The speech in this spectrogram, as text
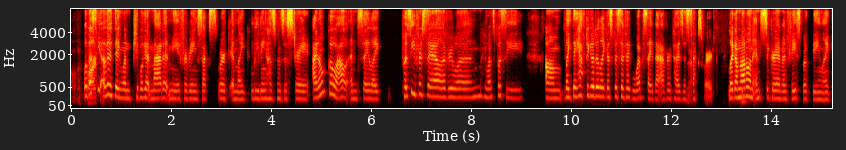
other Well, that's the other thing when people get mad at me for being sex work and like leading husbands astray. I don't go out and say like pussy for sale, everyone who wants pussy. Um, like they have to go to like a specific website that advertises Yeah. sex work. Like I'm not on Instagram and Facebook being like,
